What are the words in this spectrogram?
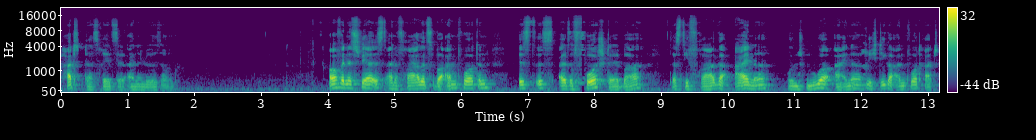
hat das Rätsel eine Lösung. Auch wenn es schwer ist, eine Frage zu beantworten, ist es also vorstellbar, dass die Frage eine und nur eine richtige Antwort hat.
